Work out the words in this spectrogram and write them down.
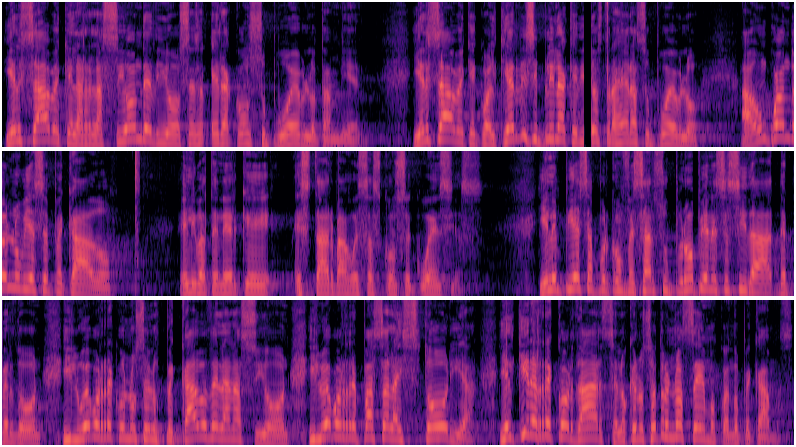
Y Él sabe que la relación de Dios era con su pueblo también. Y Él sabe que cualquier disciplina que Dios trajera a su pueblo, aun cuando Él no hubiese pecado, Él iba a tener que estar bajo esas consecuencias. Y él empieza por confesar su propia necesidad de perdón y luego reconoce los pecados de la nación y luego repasa la historia. Y él quiere recordarse lo que nosotros no hacemos cuando pecamos.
